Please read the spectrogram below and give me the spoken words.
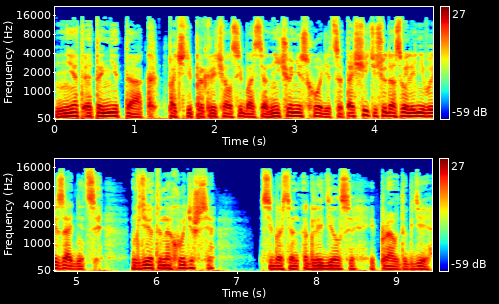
«Нет, это не так», — почти прокричал Себастьян. «Ничего не сходится. Тащите сюда свои ленивые задницы». «Где ты находишься?» Себастьян огляделся. «И правда, где?»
